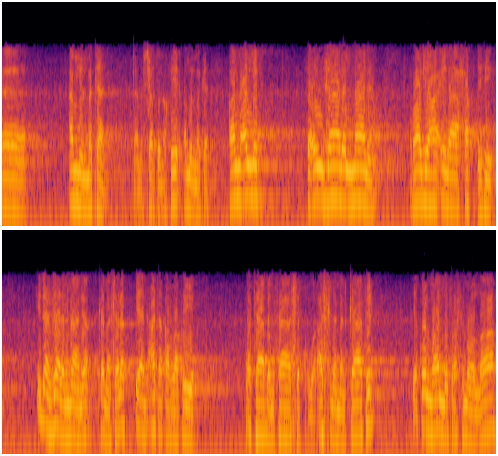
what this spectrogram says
آه، أمن المكان. يعني الشرط الأخير أمن المكان. قال المؤلف فإن زال المانع رجع إلى حقه. إذا زال المانع كما سلف بأن عتق الرقيق وتاب الفاسق وأسلم الكافر يقول المؤلف رحمه الله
